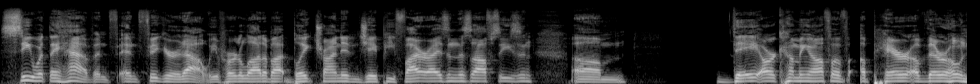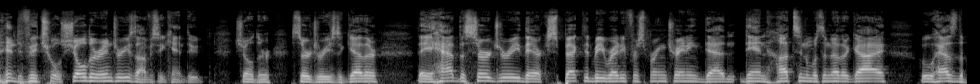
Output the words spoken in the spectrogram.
see what they have and, and figure it out. We've heard a lot about Blake Treinen and JP Feyereisen in this offseason. Um, they are coming off of a pair of their own individual shoulder injuries. Obviously, can't do shoulder surgeries together. They had the surgery. They're expected to be ready for spring training. Dan, Dan Hudson was another guy who has the,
